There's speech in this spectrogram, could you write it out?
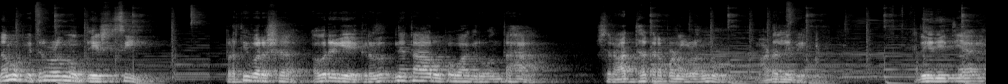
ನಮ್ಮ ಪಿತೃಗಳನ್ನು ಉದ್ದೇಶಿಸಿ ಪ್ರತಿ ವರ್ಷ ಅವರಿಗೆ ಕೃತಜ್ಞತಾ ರೂಪವಾಗಿರುವಂತಹ ಶ್ರಾದ್ದ ತರ್ಪಣಗಳನ್ನು ಮಾಡಲೇಬೇಕು. ಅದೇ ರೀತಿಯಾಗಿ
